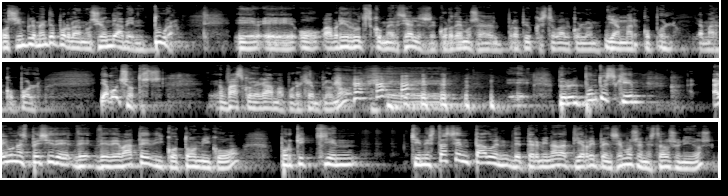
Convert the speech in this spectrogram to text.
o simplemente por la noción de aventura eh, eh, o abrir rutas comerciales. Recordemos al propio Cristóbal Colón. Y a Marco Polo. Y a Marco Polo. Y a muchos otros. Vasco de Gama, por ejemplo, ¿no? Eh, pero el punto es que hay una especie de debate dicotómico porque quien quien está sentado en determinada tierra, y pensemos en Estados Unidos,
